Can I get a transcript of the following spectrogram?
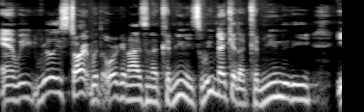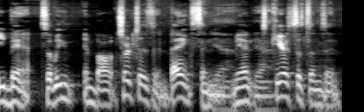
And we really start with organizing a community. So we make it a community event. So we involve churches and banks and yeah, man, yeah. care systems and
